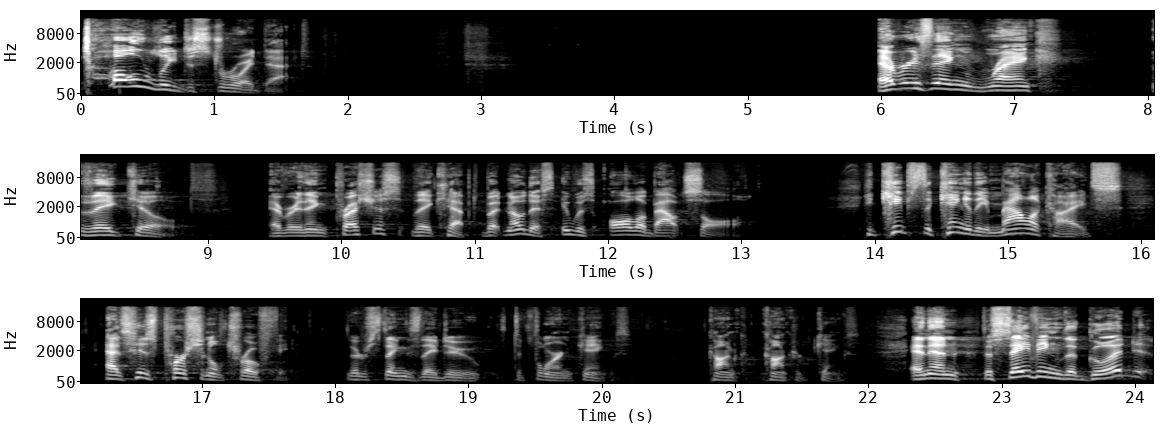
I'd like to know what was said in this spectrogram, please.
totally destroyed that. Everything rank they killed. Everything precious they kept. But know this it was all about Saul. He keeps the king of the Amalekites as his personal trophy. There's things they do to foreign kings, con- conquered kings. And then the saving the good,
